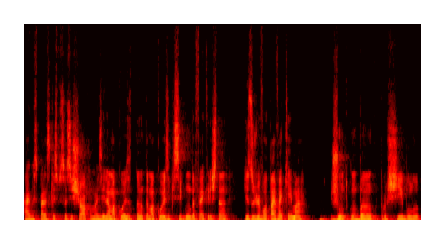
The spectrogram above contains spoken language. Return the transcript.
aí você parece que as pessoas se chocam, mas ele é uma coisa. Tanto é uma coisa que, segundo a fé cristã, Jesus vai voltar e vai queimar. Junto com banco, prostíbulo,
